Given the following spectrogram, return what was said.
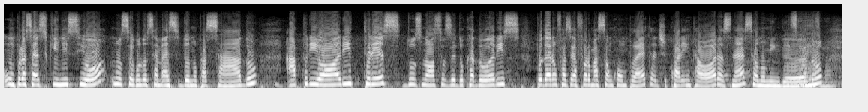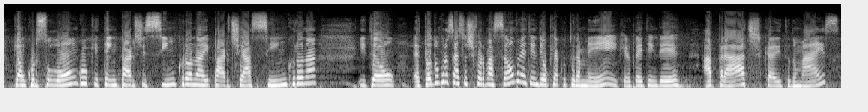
um processo que iniciou no segundo semestre do ano passado. A priori, três dos nossos educadores puderam fazer a formação completa de 40 horas, né, se eu não me engano, que é um curso longo que tem parte síncrona e parte assíncrona. Então, é todo um processo de formação para entender o que é cultura maker, para entender a prática e tudo mais.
